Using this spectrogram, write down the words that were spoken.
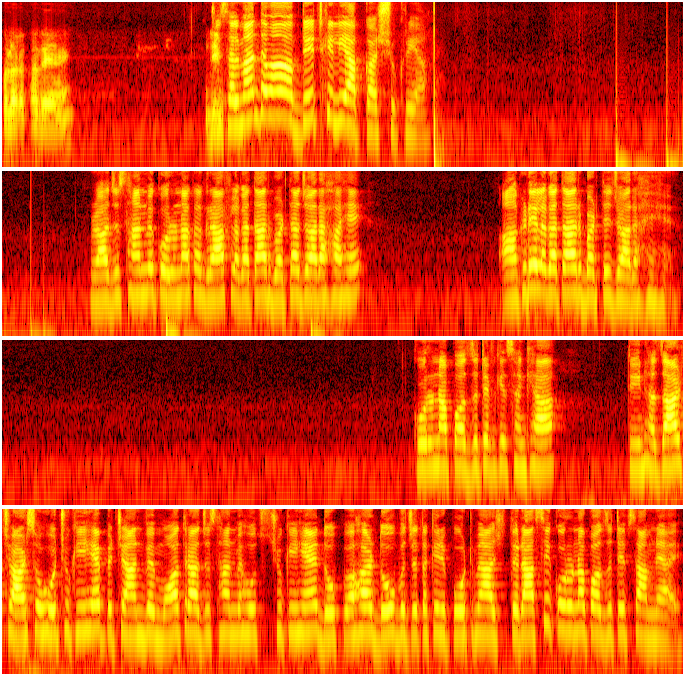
खुला रखा गया है। जी। सलमान तमाम अपडेट के लिए आपका शुक्रिया। राजस्थान में कोरोना का ग्राफ लगातार बढ़ता जा रहा है। आंकड़े लगातार बढ़ते जा रहे हैं। कोरोना पॉजिटिव की संख्या 3,400 हो चुकी है। पिचानवे मौत राजस्थान में हो चुकी है। दोपहर दो बजे तक की रिपोर्ट में आज तिरासी कोरोना पॉजिटिव सामने आए।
